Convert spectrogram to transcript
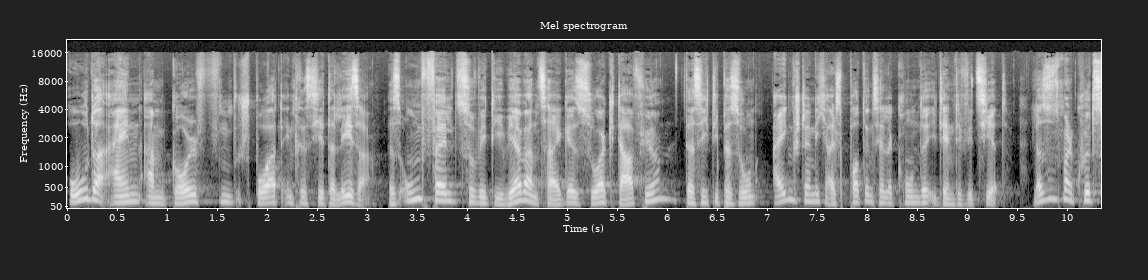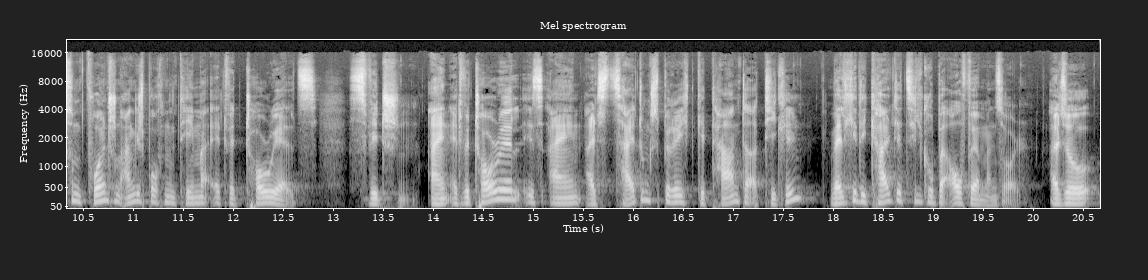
oder ein am Golfsport interessierter Leser. Das Umfeld sowie die Werbeanzeige sorgt dafür, dass sich die Person eigenständig als potenzieller Kunde identifiziert. Lass uns mal kurz zum vorhin schon angesprochenen Thema Advertorials switchen. Ein Advertorial ist ein als Zeitungsbericht getarnter Artikel, welcher die kalte Zielgruppe aufwärmen soll. Also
